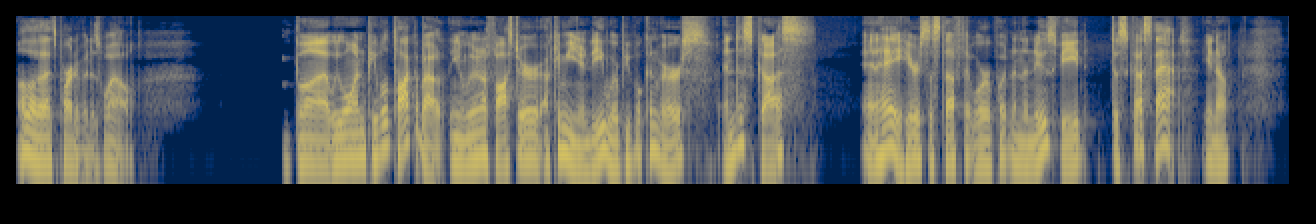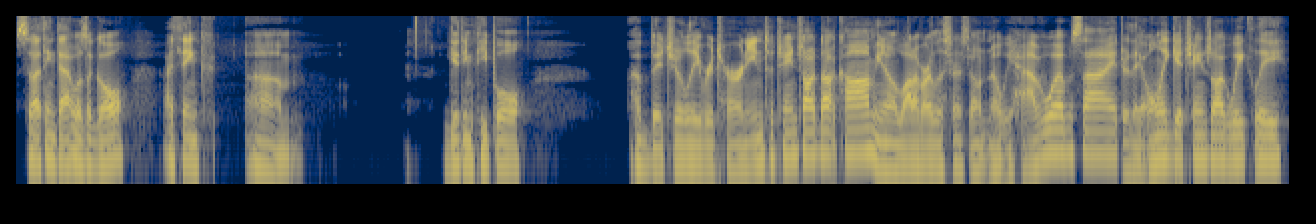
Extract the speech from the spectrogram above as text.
although that's part of it as well. But we want people to talk about, you know, we want to foster a community where people converse and discuss. And hey, here's the stuff that we're putting in the news feed. Discuss that, you know. So I think that was a goal. I think um, getting people habitually returning to changelog.com. You know, a lot of our listeners don't know we have a website or they only get changelog weekly,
